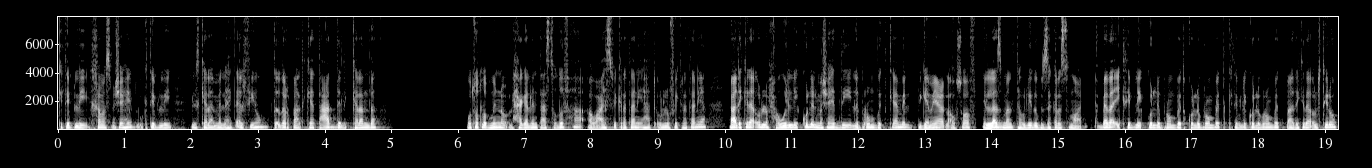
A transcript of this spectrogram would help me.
كتب لي خمس مشاهد واكتب لي الكلام اللي هيتقال فيهم. تقدر بعد كده تعدل الكلام ده وتطلب منه الحاجة اللي انت عايز تضيفها أو عايز فكرة تانية هتقول له فكرة تانية. بعد كده أقول له حول لي كل المشاهد دي ل prompt كامل بجميع الأوصاف اللازمة لتوليده بالذكاء الاصطناعي. بدأ يكتب لي كل prompt كل prompt كتب لي كل prompt. بعد كده قلت له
